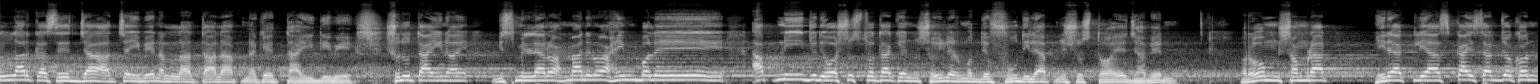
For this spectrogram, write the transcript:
আল্লাহর কাছে যা চাইবেন আল্লাহ তালা আপনাকে তাই দিবে। শুধু তাই নয় বিসমিল্লা রহমান রহিম বলে আপনি যদি অসুস্থ থাকেন, শরীরের মধ্যে ফু দিলে আপনি সুস্থ হয়ে যাবেন। রোম সম্রাট হিরাক্লিয়াস কাইসার যখন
